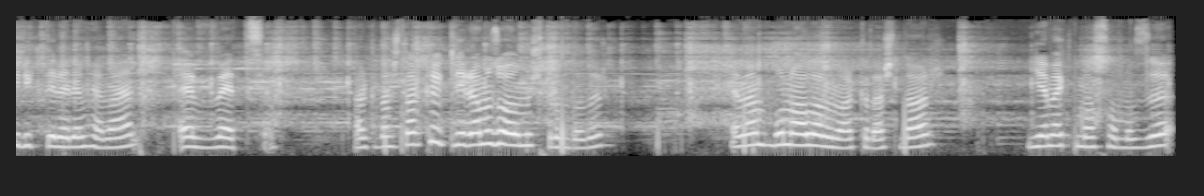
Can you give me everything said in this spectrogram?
biriktirelim hemen. Evet. Arkadaşlar 40 liramız olmuş durumdadır. Hemen bunu alalım arkadaşlar. Yemek masamızı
